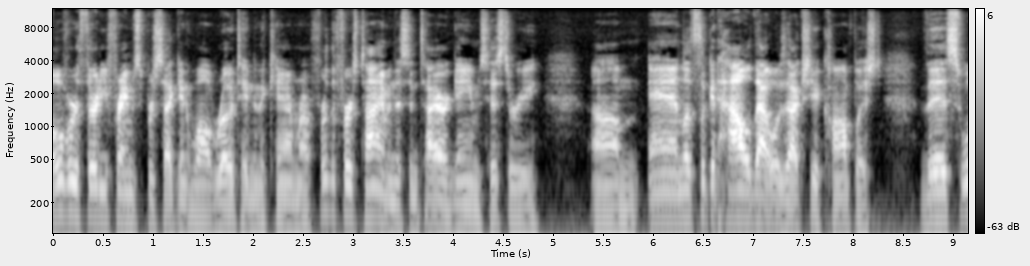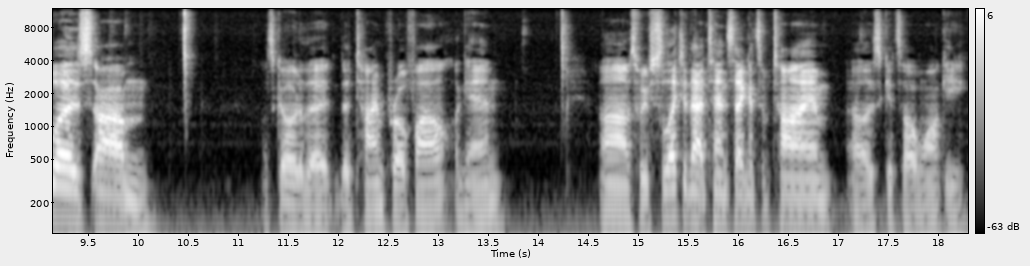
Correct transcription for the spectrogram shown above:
over 30 frames per second while rotating the camera for the first time in this entire game's history. Um, and let's look at how that was actually accomplished. This was, um, let's go to the, the time profile again. Um, so we've selected that 10 seconds of time. Oh, this gets all wonky.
